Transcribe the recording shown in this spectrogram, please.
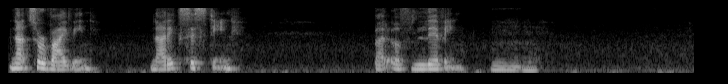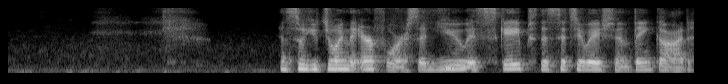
not surviving, not existing, but of living. Mm. And so you joined the Air Force and you mm-hmm. escaped the situation, thank God.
